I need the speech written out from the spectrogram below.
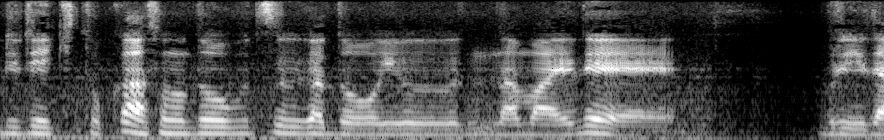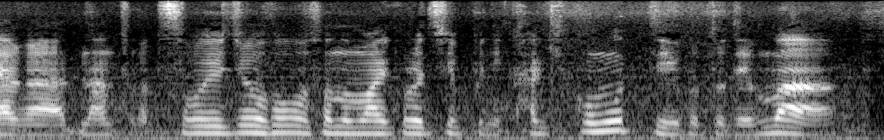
履歴とか、その動物がどういう名前で、ブリーダーがなんとか、そういう情報をそのマイクロチップに書き込むっていうことで、まあ、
